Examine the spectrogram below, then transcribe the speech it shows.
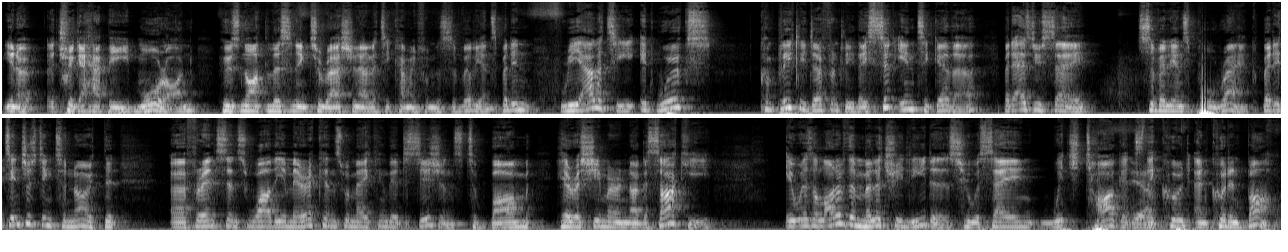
you know, a trigger happy moron who's not listening to rationality coming from the civilians. But in reality, it works completely differently. They sit in together, but as you say, civilians pull rank. But it's interesting to note that, uh, for instance, while the Americans were making their decisions to bomb Hiroshima and Nagasaki, it was a lot of the military leaders who were saying which targets Yeah. they could and couldn't bomb.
